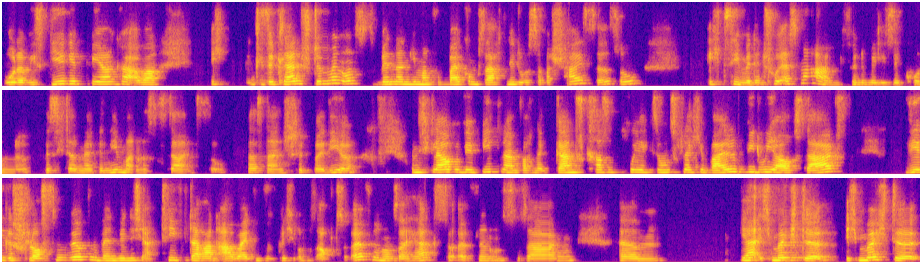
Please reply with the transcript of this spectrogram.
oder wie es dir geht, Bianca, aber ich, diese kleine Stimme in uns, wenn dann jemand vorbeikommt und sagt, nee, du bist aber scheiße, so, ich ziehe mir den Schuh erstmal an für eine Millisekunde, bis ich dann merke, niemand, das ist deins. So, das ist dein Shit bei dir. Und ich glaube, wir bieten einfach eine ganz krasse Projektionsfläche, weil, wie du ja auch sagst, wir geschlossen wirken, wenn wir nicht aktiv daran arbeiten, wirklich uns auch zu öffnen, unser Herz zu öffnen und zu sagen, ähm, ja, ich möchte, ich möchte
